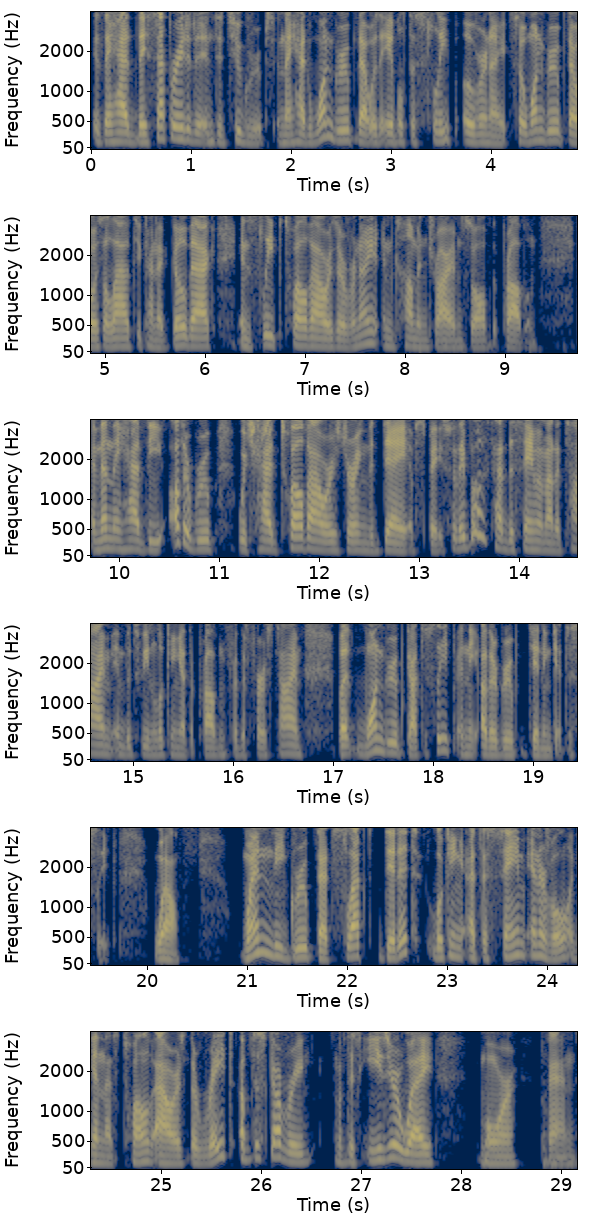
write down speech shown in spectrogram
is they had they separated it into two groups and they had one group that was able to sleep overnight. So one group that was allowed to kind of go back and sleep 12 hours overnight and come and try and solve the problem. And then they had the other group which had 12 hours during the day of space. So they both had the same amount of time in between looking at the problem for the first time, but one group got to sleep and the other group didn't get to sleep. Well, when the group that slept did it, looking at the same interval, again, that's 12 hours, the rate of discovery of this easier way more than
